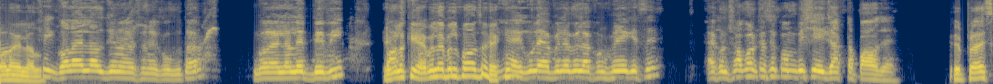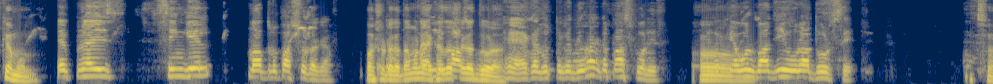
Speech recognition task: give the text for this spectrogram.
গলায় লাল। সেই গলায় লাল জেনারেশনের কবুতর। গলায় লালের বেবি এগুলো কি অ্যাভেলেবেল পাওয়া যায় হ্যাঁ এগুলো অ্যাভেলেবেল এখন হয়ে গেছে। এখন সবার কাছে কম বেশি এই জাতটা পাওয়া যায়। এর প্রাইস কেমন? এর প্রাইস সিঙ্গেল মাত্র পাঁচশো টাকা। পাঁচশো টাকা তার মানে এক হাজার টাকা জোড়া। হ্যাঁ এক হাজার টাকা জোড়া এটা কেবল বাজিয়ে ওরা ধরছে। আচ্ছা।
